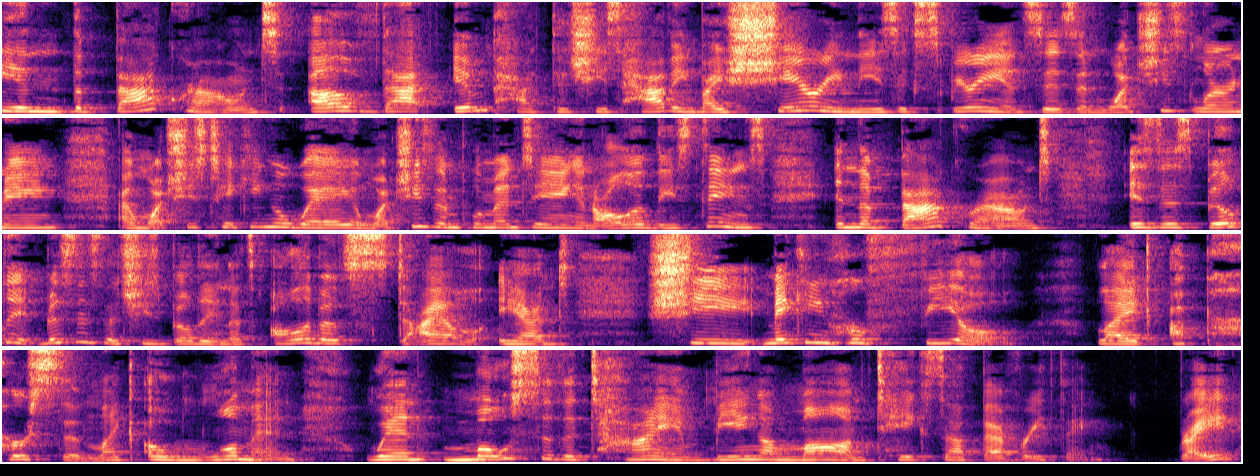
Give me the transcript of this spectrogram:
in the background of that impact that she's having by sharing these experiences and what she's learning and what she's taking away and what she's implementing and all of these things in the background is this building business that she's building that's all about style and she making her feel like a person, like a woman, when most of the time being a mom takes up everything, right?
